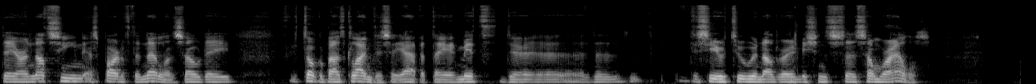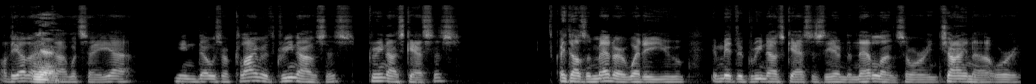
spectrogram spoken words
they are not seen as part of the Netherlands. So they, if you talk about climate, they say, yeah, but they emit the the, the CO2 and other emissions uh, somewhere else. On the other yeah. hand, I would say, yeah, I mean those are climate greenhouses, greenhouse gases. It doesn't matter whether you emit the greenhouse gases here in the Netherlands or in China or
